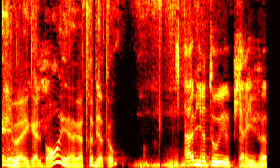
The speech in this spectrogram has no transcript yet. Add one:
Et eh bah ben, également, et à très bientôt. À bientôt, Pierre-Yves.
